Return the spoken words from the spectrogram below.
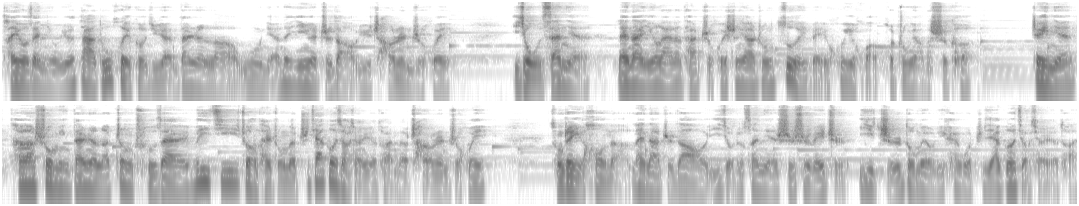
他又在纽约大都会歌剧院担任了五年的音乐指导与常任指挥。一九五三年，莱纳迎来了他指挥生涯中最为辉煌和重要的时刻。这一年，他受命担任了正处在危机状态中的芝加哥交响乐团的常任指挥。从这以后呢，莱纳直到一九六三年逝世为止，一直都没有离开过芝加哥交响乐团。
